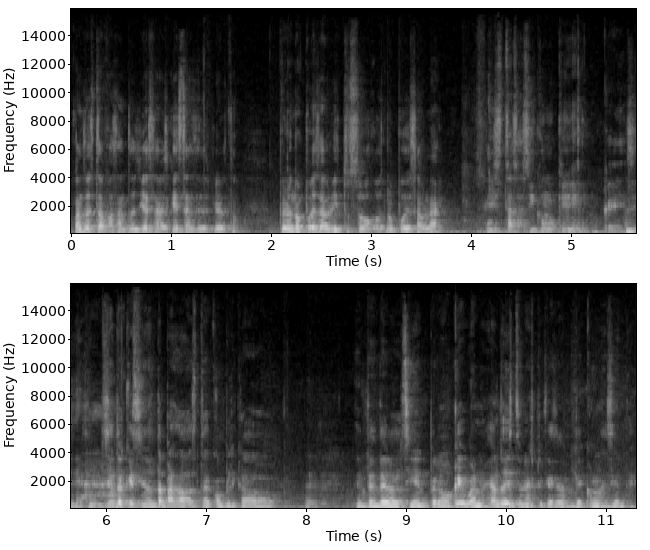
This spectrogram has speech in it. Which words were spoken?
Cuando está pasando ya sabes que estás despierto. Pero no puedes abrir tus ojos, no puedes hablar. Y estás así como que... Ok. Así de, ah. Siento que si no te ha pasado está complicado entenderlo al 100, pero ok, bueno, ya nos diste una explicación de cómo se siente.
